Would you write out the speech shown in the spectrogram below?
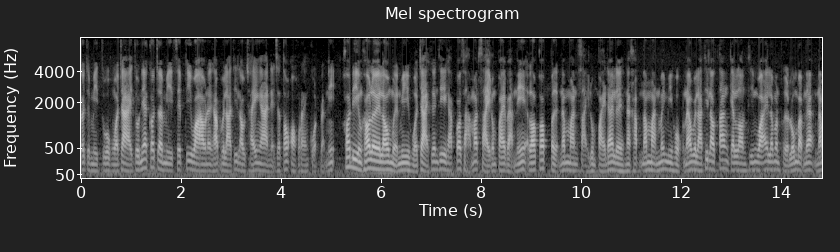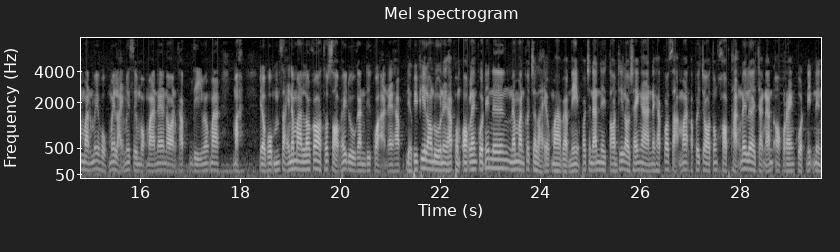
ก็จะมีตัวหัวจ่าย ตัวเนี้ยก็จะมีเซฟตี้วาลนะครับเวลาที่เราใช้งานเนี่ยจะต้องออกแรงกดแบบนี้ ข้อดีของเขาเลยเราเหมือนมีหัวจ่ายเคลื่อนที่ครับก็สามารถใส่ลงไปแบบนี้แล้วก็เปิดน้ำมันใส่ลงไปได้เลยนะครับน้ำมันไม่มีหกนะ เวลาที่เราตั้งแกลลอนทิ้งไว้แล้วมันเลอล้มแบบเนี้ยน้ำมันไม่หกไม่ไหลไม่ซึมออกมาแน่นอนครับ ดีมากๆ มาเดี๋ยวผมใส่น้ำมันแล้วก็ทดสอบให้ดูกันดีกว่านะครับ เดี๋ยวพี่ๆลองดูนะครับ ผมออกแรงกดนิดนึง น้ำมันก็จะไหลออกมาแบบนี้ เพราะฉะนั้นในตอนที่เราใช้งานนะครับ ก็สามารถเอาไปจอตรงขอบถังได้เลย จากนั้นออกแรงกดนิดนึง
